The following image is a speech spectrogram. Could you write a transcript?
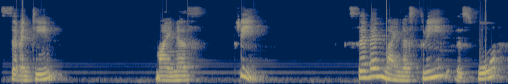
17 minus 3. 7 minus 3 is 4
